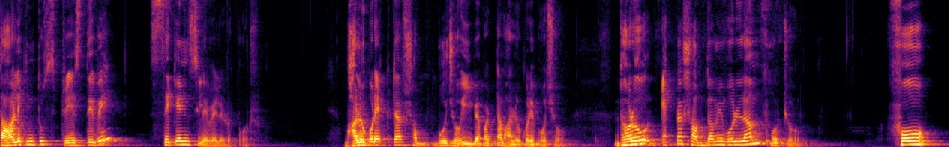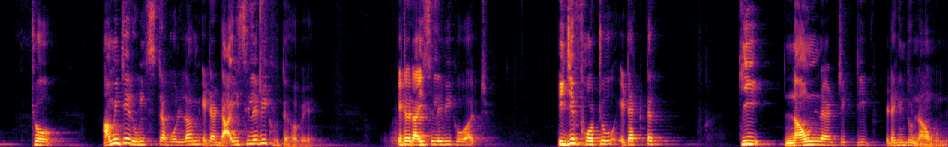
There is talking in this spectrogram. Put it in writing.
তাহলে কিন্তু স্ট্রেস দেবে সেকেন্ড সিলেবেলের ওপর। ভালো করে একটা সব বোঝো, এই ব্যাপারটা ভালো করে বোঝো। ধরো একটা শব্দ আমি বললাম ফোটো। ফোটো। আমি যে রুলসটা বললাম, এটা ডাইসিলেবিক হতে হবে। এটা ডাইসিলেবিক ওয়ার্ড। এই যে ফটো, এটা একটা কি? নাউন অ্যাডজেক্টিভ, এটা কিন্তু নাউন।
